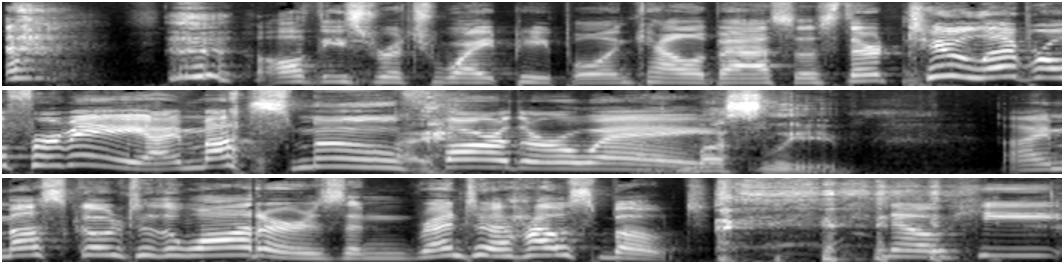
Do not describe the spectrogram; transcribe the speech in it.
all these rich white people in Calabasas. They're too liberal for me. I must move farther away. I must. Leave. I must go to the waters and rent a houseboat. no, he.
